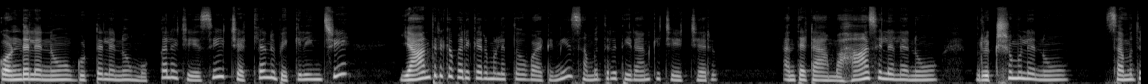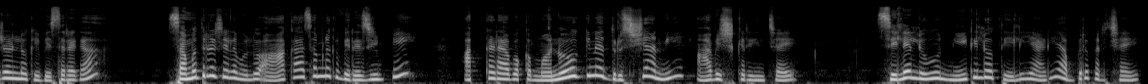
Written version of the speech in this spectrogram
కొండలను గుట్టలను మొక్కలు చేసి చెట్లను పెకిలించి యాంత్రిక పరికరములతో వాటిని సముద్ర తీరానికి చేర్చారు. అంతటా మహాశిలలను వృక్షములను సముద్రంలోకి విసరగా సముద్ర జలములు ఆకాశంలోకి విరజింపి అక్కడ ఒక మనోజ్ఞ దృశ్యాన్ని ఆవిష్కరించాయి. శిలలు నీటిలో తేలియాడి అబ్బురపరిచాయి.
